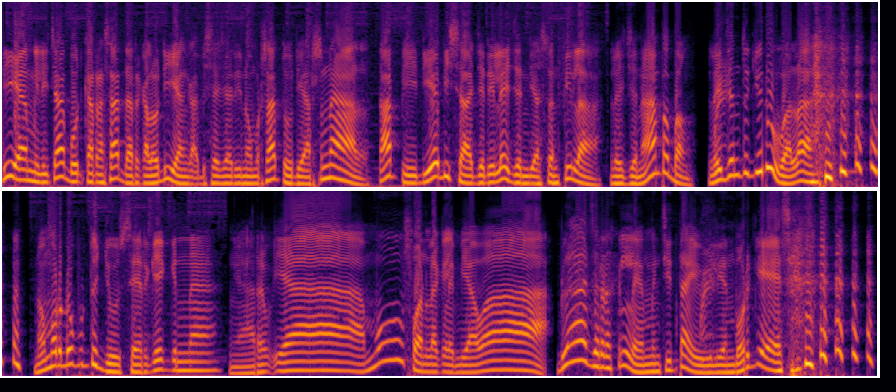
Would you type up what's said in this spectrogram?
Dia milih cabut karena sadar kalau dia nggak bisa jadi nomor satu di Arsenal. Tapi dia bisa jadi legend di Aston Villa. Legend apa bang? Legend 72 lah. nomor 27 Sergei Gena. Ngarep ya. Move on lah kalian biawa. Belajar kalian mencintai William Borges.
